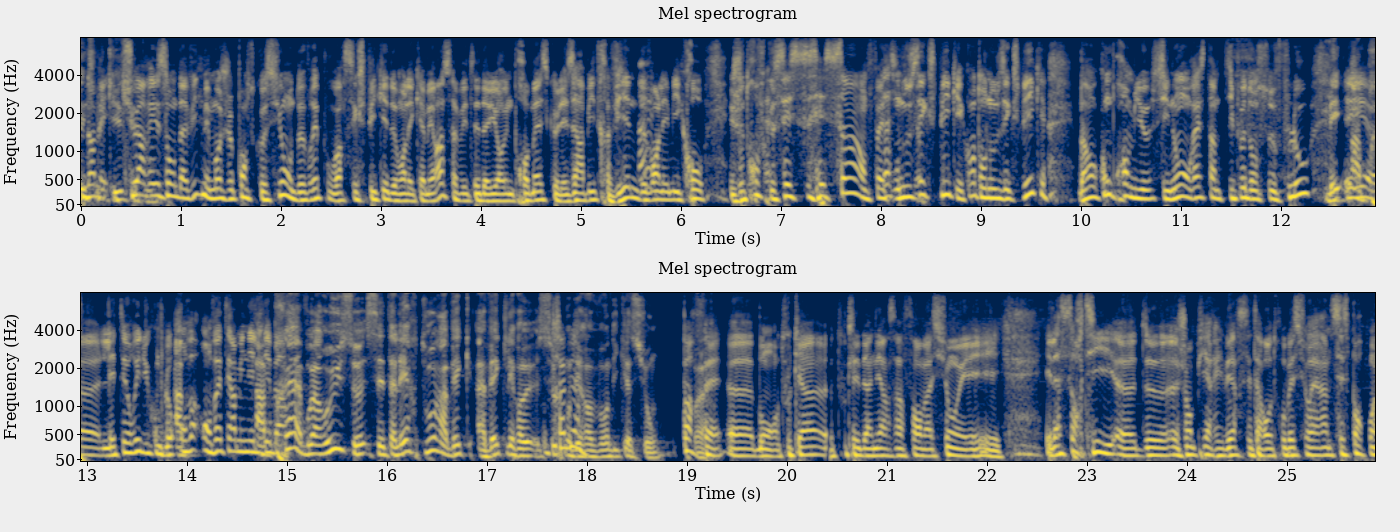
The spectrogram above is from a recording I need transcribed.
Non mais s'expliquer. tu as raison David, mais moi je pense qu'aussi on devrait pouvoir s'expliquer devant les caméras. Ça avait été d'ailleurs une promesse que les arbitres viennent devant les micros. Et je trouve que c'est c'est sain en fait. On nous sûr. explique et quand on nous explique, ben on comprend mieux. Sinon on reste un petit peu dans ce flou Mais et après- euh, les théories du complot. On va on va terminer le débat. Après avoir eu ce, cet aller-retour avec avec les re- ceux qui ont des revendications. Parfait. Euh, bon, en tout cas, euh, toutes les dernières informations et, et- et la sortie de Jean-Pierre River, c'est à retrouver sur rmcsport.fr.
